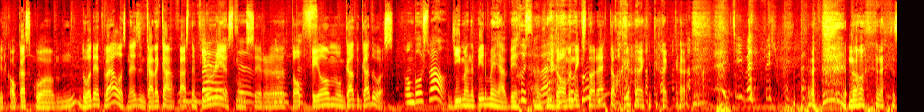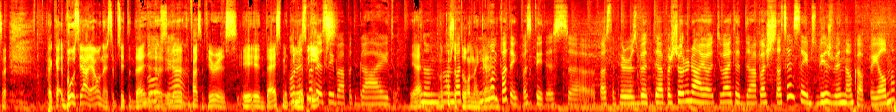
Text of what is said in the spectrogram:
ir kaut kas, ko nu, dodiet vēl. Es nezinu, kā nekā Fast and Bet, Furious mums ir nu, nu, top tas- filmu gadu gados. Un būs vēl. Ģimene pirmajā vietā. Dominiks Toreto. kā, kā, kā, Ģimene pirmā. nu, kā, būs jā, jaunais, ap citu, de, Būs, jā. Fast and Furious i- i- desmit. Un es patiesībā pat gaidu. Jā? Nu, man kurš pat- to negaida? Man patīk paskatīties uh, Fast and Furious, bet uh, par šo runājot, vai tad uh, pašas sacensības bieži vien nav kā filma?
